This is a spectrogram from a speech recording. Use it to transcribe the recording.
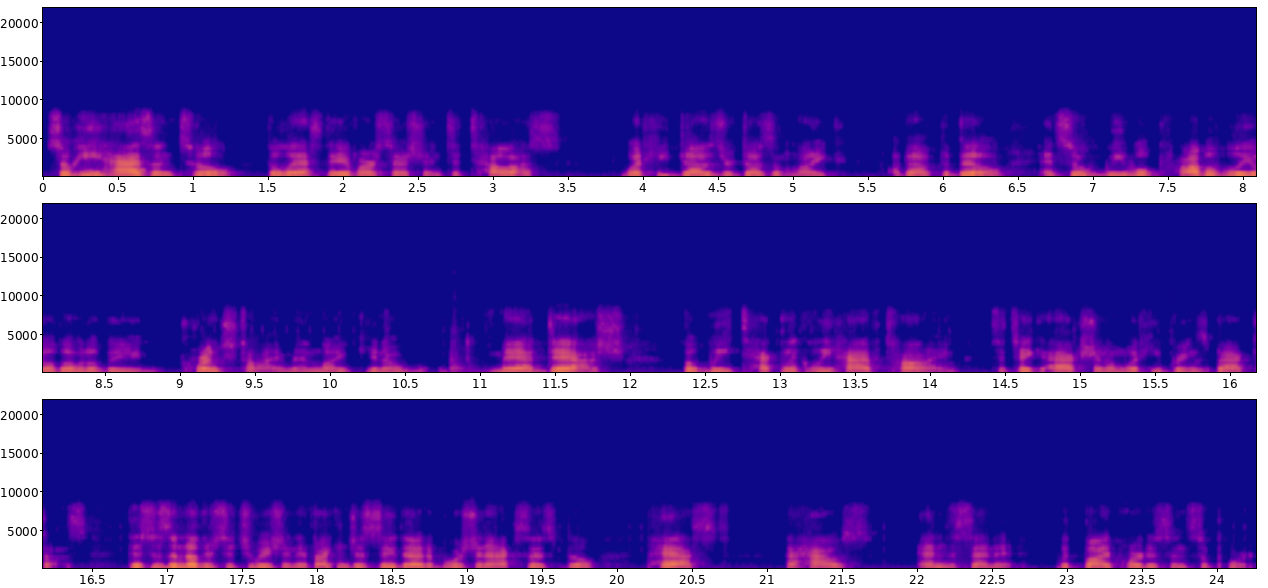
So he has until the last day of our session to tell us what he does or doesn't like about the bill. And so we will probably, although it'll be crunch time and like, you know, mad dash, but we technically have time to take action on what he brings back to us. This is another situation. If I can just say that abortion access bill passed the House and the Senate with bipartisan support.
